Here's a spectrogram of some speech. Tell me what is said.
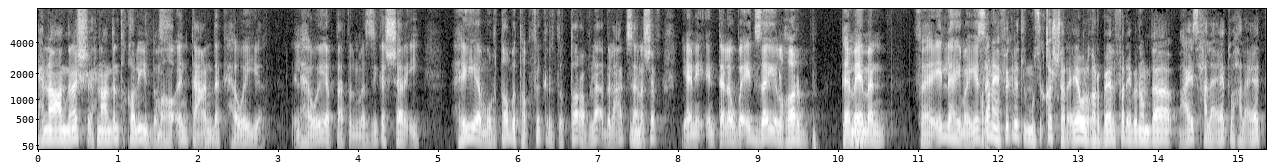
إحنا ما عندناش إحنا عندنا تقاليد بس. ما هو انت عندك هوية. الهوية بتاعت المزيكا الشرقي هي مرتبطة بفكرة الطرب. لا بالعكس أنا شايف يعني أنت لو بقيت زي الغرب تماما فإيه اللي هيميزك؟ طبعا هي فكرة الموسيقى الشرقية والغربية الفرق بينهم ده عايز حلقات وحلقات.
